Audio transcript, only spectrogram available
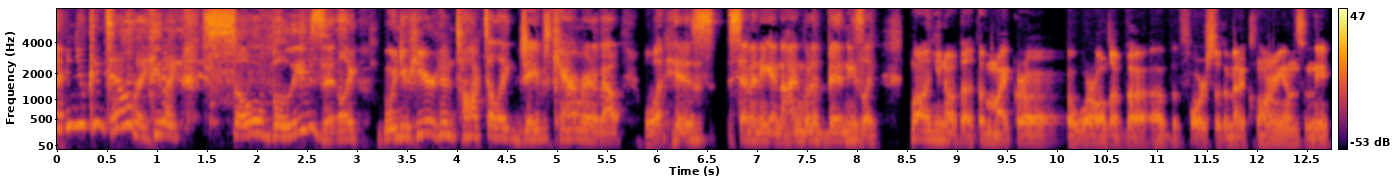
and you can tell that he like so believes it. Like when you hear him talk to like James Cameron about what his seven, eight, and nine would have been, he's like, "Well, you know, the the micro world of the of the force of the midi-chlorians and the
